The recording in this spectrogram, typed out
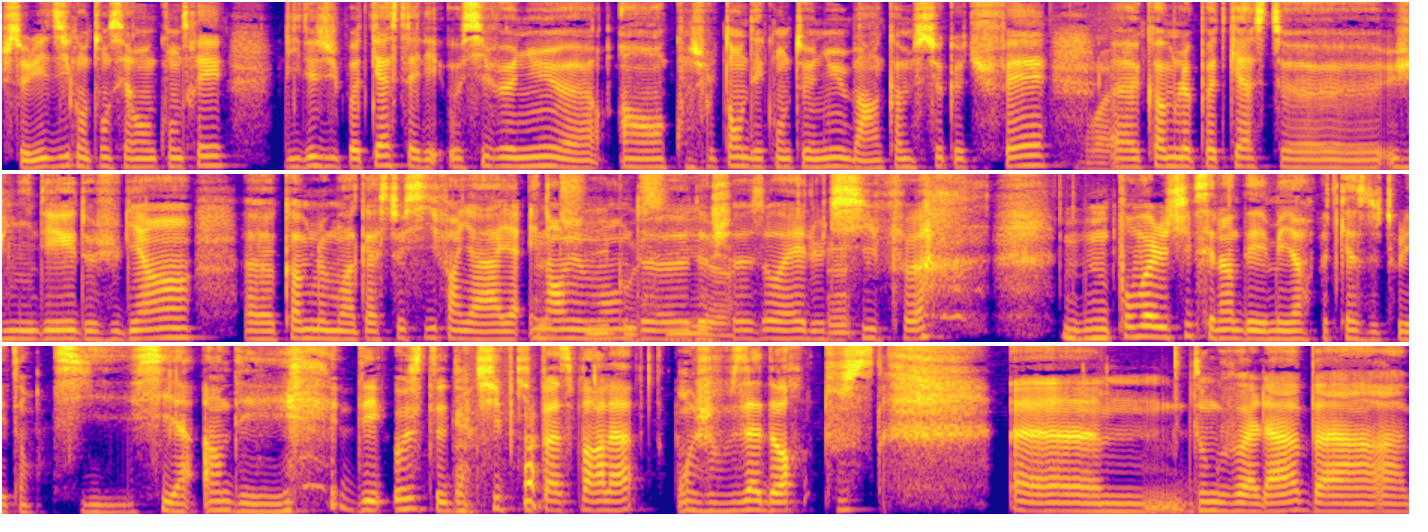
Je te l'ai dit quand on s'est rencontrés, l'idée du podcast, elle est aussi venue euh, en consultant des contenus ben, comme ceux que tu fais, Ouais. euh, comme le podcast euh, Une idée de Julien, euh, comme le Moicast aussi. Enfin, il y a, y a énormément de, aussi, de euh. choses. Ouais, le Mm. chip. Pour moi, le chip, c'est l'un des meilleurs podcasts de tous les temps. Si S'il y a un des, des hosts du chip qui passe par là, je vous adore tous. Euh, donc voilà, bah,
